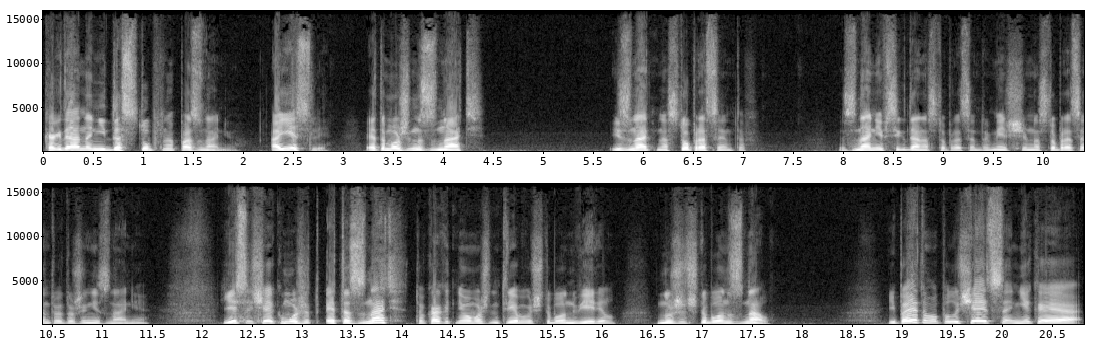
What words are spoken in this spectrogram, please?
когда она недоступна познанию. А если это можно знать, и знать на 100%, знание всегда на 100%, меньше, чем на 100%, это уже не знание. Если человек может это знать, то как от него можно требовать, чтобы он верил? Нужно, чтобы он знал. И поэтому получается некая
